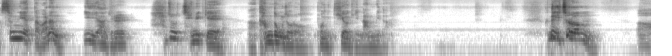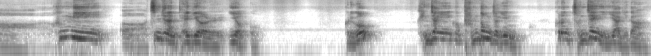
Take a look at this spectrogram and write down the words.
승리했다고 하는 이 이야기를 아주 재밌게 어, 감동적으로 본 기억이 납니다. 근데 이처럼 어, 흥미 어, 진진한 대결이었고 그리고 굉장히 그 감동적인 그런 전쟁 이야기가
